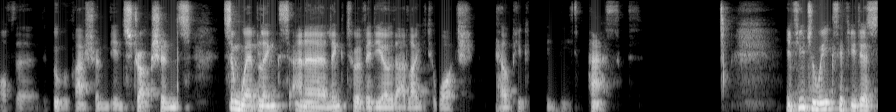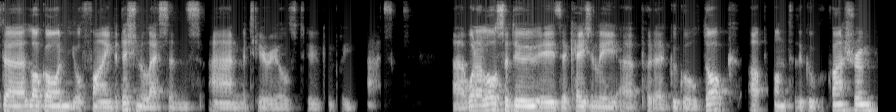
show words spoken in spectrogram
of the, the Google Classroom the instructions, some web links, and a link to a video that I'd like you to watch to help you complete these tasks. In future weeks, if you just uh, log on, you'll find additional lessons and materials to complete tasks. Uh, what I'll also do is occasionally uh, put a Google Doc up onto the Google Classroom,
